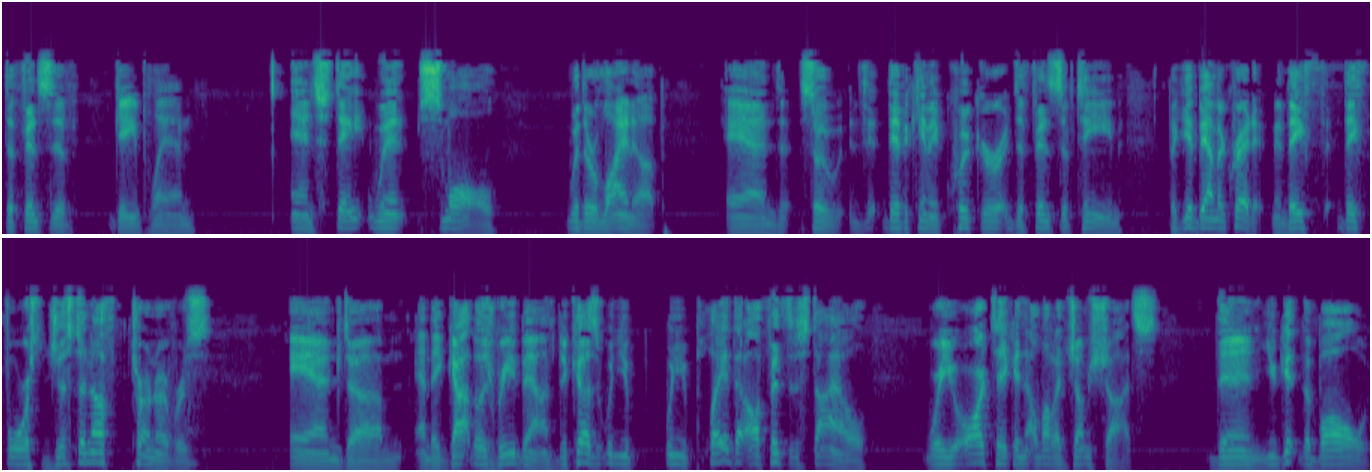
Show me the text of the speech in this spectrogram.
defensive game plan, and State went small with their lineup, and so th- they became a quicker defensive team. But give Bama credit. I mean, they f- they forced just enough turnovers, and um, and they got those rebounds because when you when you play that offensive style, where you are taking a lot of jump shots, then you get the ball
